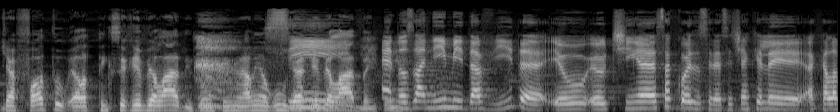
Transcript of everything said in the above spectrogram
que a foto ela tem que ser revelada, então eu tenho ela em algum Sim. lugar revelada. É, entende? É, nos animes da vida, eu, eu tinha essa coisa, assim, né? Você tinha aquele, aquela.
